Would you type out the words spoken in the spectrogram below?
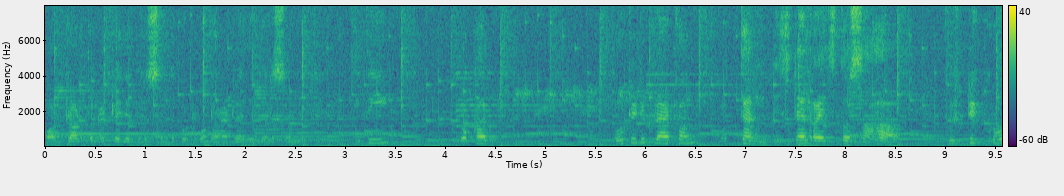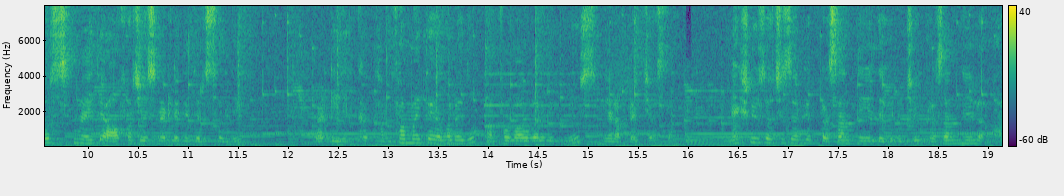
పోట్లాడుతున్నట్లయితే తెలుస్తుంది కొట్టుకుంటున్నట్లయితే తెలుస్తుంది. ఇది ఒక ఓటీటీ ప్లాట్ఫామ్ మొత్తాన్ని డిజిటల్ రైట్స్తో సహా ఫిఫ్టీ క్రోర్స్ని అయితే ఆఫర్ చేసినట్లయితే తెలుస్తుంది. బట్ ఇది ఇంకా కన్ఫర్మ్ అయితే అవ్వలేదు. కన్ఫర్మ్ అవ్వగానే మీకు న్యూస్ నేను అప్డేట్ చేస్తాను నెక్స్ట్ న్యూస్ వచ్చేసరికి ప్రశాంత్ నీల్ దగ్గర నుంచి. ప్రశాంత్ నీల్ ఆ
